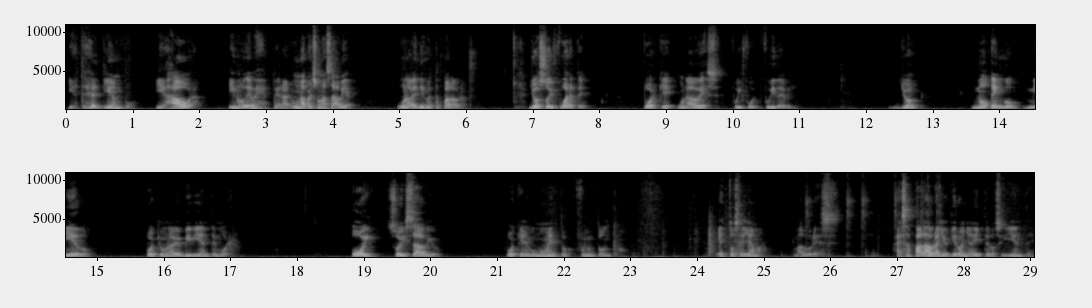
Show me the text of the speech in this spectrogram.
Y este es el tiempo, y es ahora, y no debes esperar. Una persona sabia una vez dijo estas palabras, yo soy fuerte porque una vez fui, fui, débil. Yo no tengo miedo porque una vez vivía en temor. Hoy soy sabio porque en algún momento fui un tonto. Esto se llama madurez. A esas palabras yo quiero añadirte lo siguiente.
